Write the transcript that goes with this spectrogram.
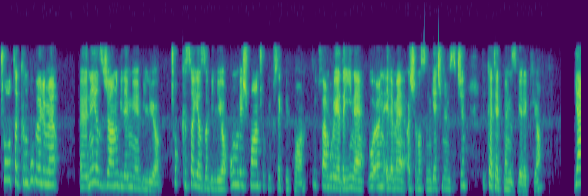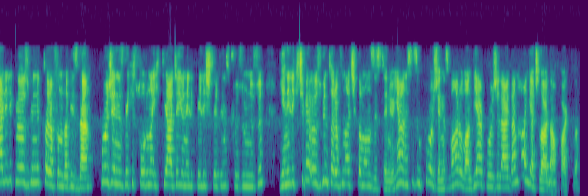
Çoğu takım bu bölümü e, ne yazacağını bilemeyebiliyor. Çok kısa yazabiliyor. 15 puan çok yüksek bir puan. Lütfen buraya da yine bu ön eleme aşamasını geçmemiz için dikkat etmemiz gerekiyor. Yerlilik ve özgünlük tarafında bizden projenizdeki soruna ihtiyaca yönelik geliştirdiğiniz çözümünüzün yenilikçi ve özgün tarafını açıklamanız isteniyor. Yani sizin projeniz var olan diğer projelerden hangi açılardan farklı?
